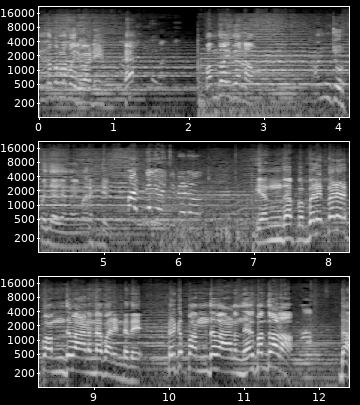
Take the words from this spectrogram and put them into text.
എന്താ നിങ്ങളെ പരിപാടി? ഏ? പന്ത് വാങ്ങി തരണം അഞ്ചു ഉറുപ്പില്ല ചങ്ങായിമാരെ എന്താ ഇപ്പൊ ഇവർ പന്ത് വേണമെന്നാ പറയണ്ടത്? ഇവർക്ക് പന്ത് വേണമെന്ന് പന്ത് വേണോ? ഇതാ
